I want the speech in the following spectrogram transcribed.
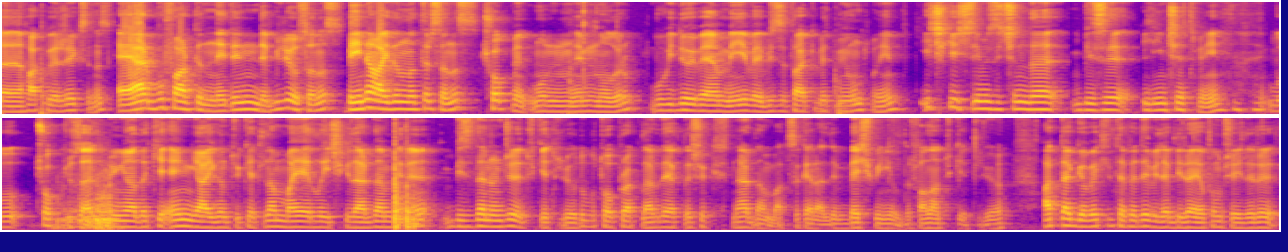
e, hak vereceksiniz. Eğer bu farkın nedenini de biliyorsanız beni aydınlatırsanız çok memnun, memnun olurum. Bu videoyu beğenmeyi ve bizi takip etmeyi unutmayın. İçki içtiğimiz için de bizi linç etmeyin. Bu çok güzel. Dünyadaki en yaygın tüketilen mayalı içkilerden biri. Bizden önce de tüketiliyordu. Bu topraklarda yaklaşık nereden baksak herhalde 5000 yıldır falan tüketiliyor. Hatta Göbekli Tepe'de bile bira yapım şeyleri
